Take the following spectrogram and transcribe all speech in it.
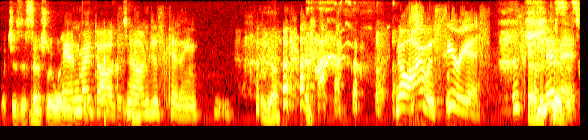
which is essentially what you And my did, right, dogs. Chris? No, I'm just kidding. yeah No, I was serious. It's And commitment. Jesus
